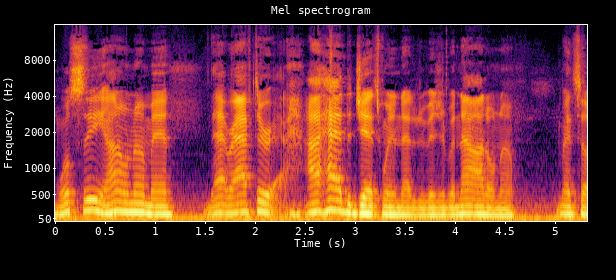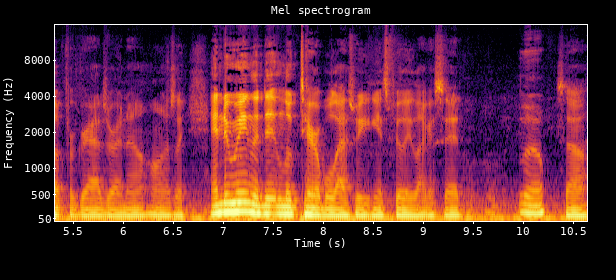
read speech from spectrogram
we'll see. I don't know, man. That after I had the Jets winning that division, but now I don't know. It's up for grabs right now, honestly. And New England didn't look terrible last week against Philly, like I said. No. So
